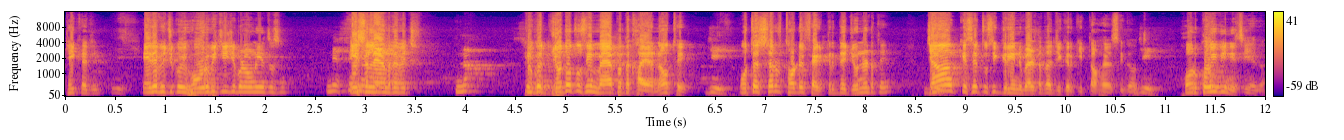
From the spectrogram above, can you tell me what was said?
ਠੀਕ ਹੈ ਜੀ। ਇਹਦੇ ਵਿੱਚ ਕੋਈ ਹੋਰ ਵੀ ਚੀਜ਼ ਬਣਾਉਣੀ ਹੈ ਤੁਸੀਂ? ਇਸ ਲੈਂਡ ਦੇ ਵਿੱਚ? ਨਾ। ਕਿਉਂਕਿ ਜਦੋਂ ਤੁਸੀਂ ਮੈਪ ਦਿਖਾਇਆ ਨਾ ਉੱਥੇ ਜੀ। ਉੱਥੇ ਸਿਰਫ ਤੁਹਾਡੇ ਫੈਕਟਰੀ ਦੇ ਯੂਨਿਟ ਤੇ ਜਾਂ ਕਿਸੇ ਤੁਸੀਂ ਗ੍ਰੀਨ ਬੈਲਟ ਦਾ ਜ਼ਿਕਰ ਕੀਤਾ ਹੋਇਆ ਸੀਗਾ। ਜੀ। ਹੋਰ ਕੋਈ ਵੀ ਨਹੀਂ ਸੀ ਹੈਗਾ।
